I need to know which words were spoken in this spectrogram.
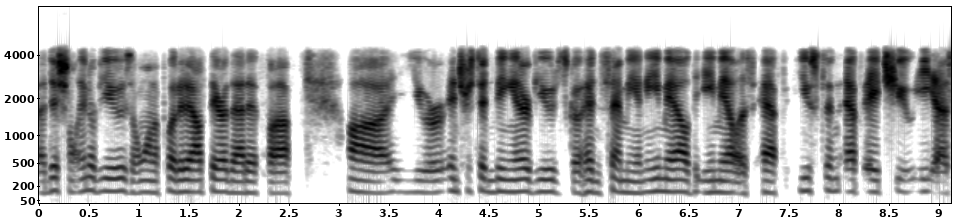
additional interviews. I want to put it out there that if uh, uh, you're interested in being interviewed, just go ahead and send me an email. The email is fhueston, F H U E S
